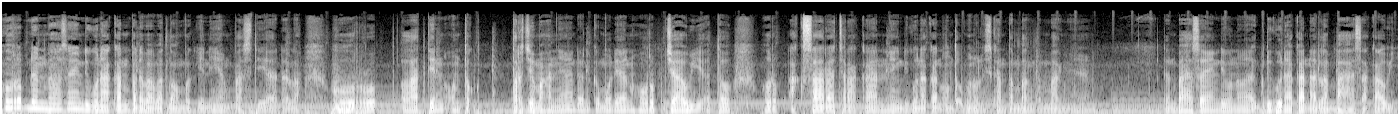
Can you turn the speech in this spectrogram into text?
Huruf dan bahasa yang digunakan pada babat Lombok ini yang pasti adalah huruf Latin untuk terjemahannya dan kemudian huruf Jawi atau huruf aksara cerakan yang digunakan untuk menuliskan tembang-tembangnya dan bahasa yang digunakan adalah bahasa Kawi.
